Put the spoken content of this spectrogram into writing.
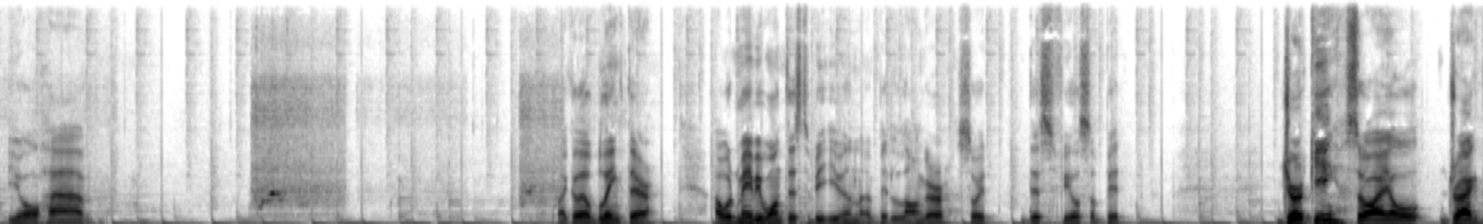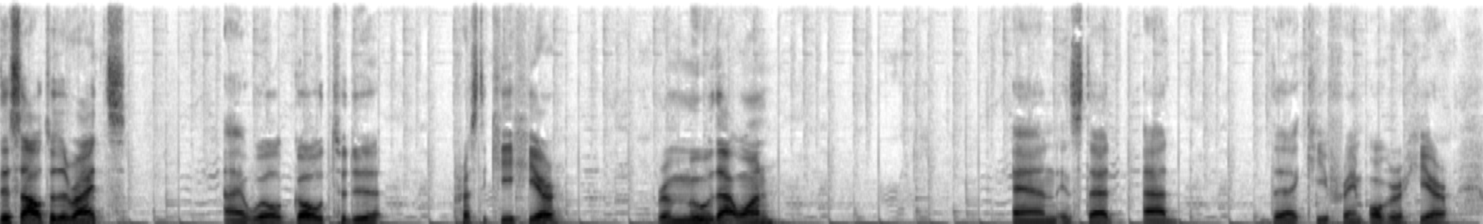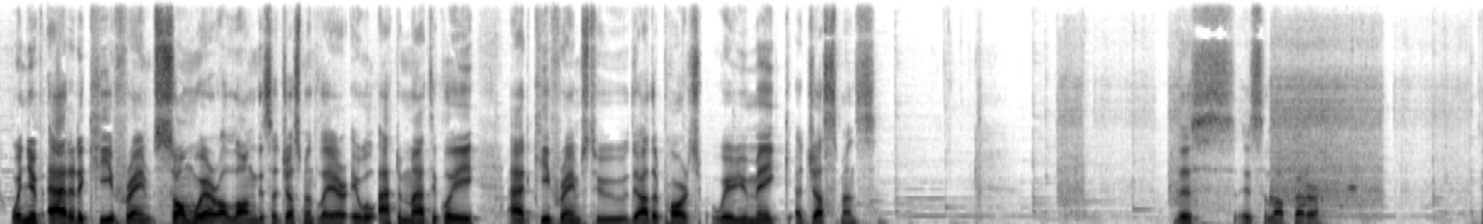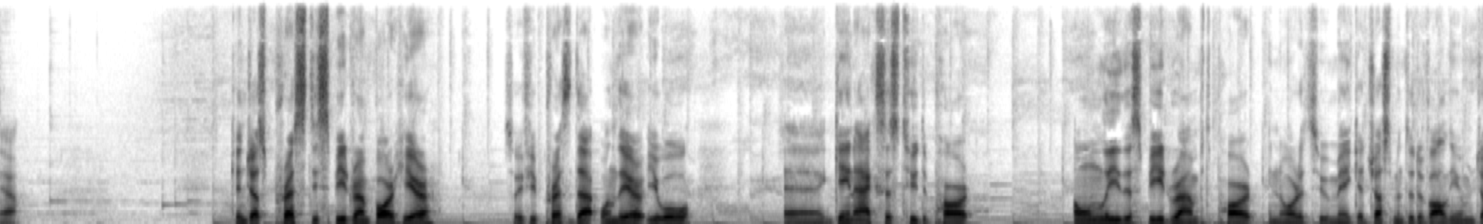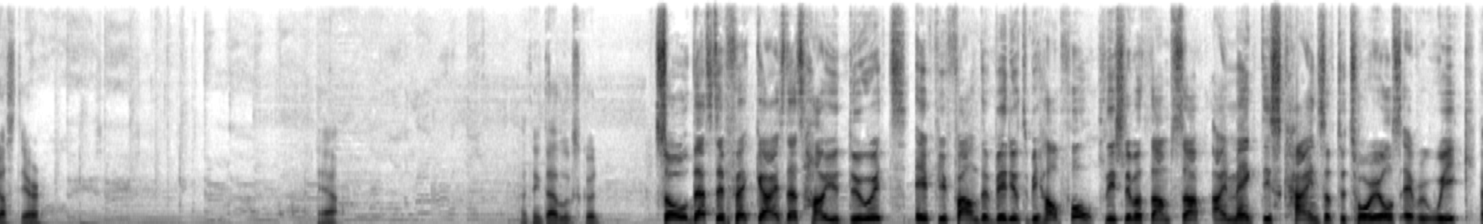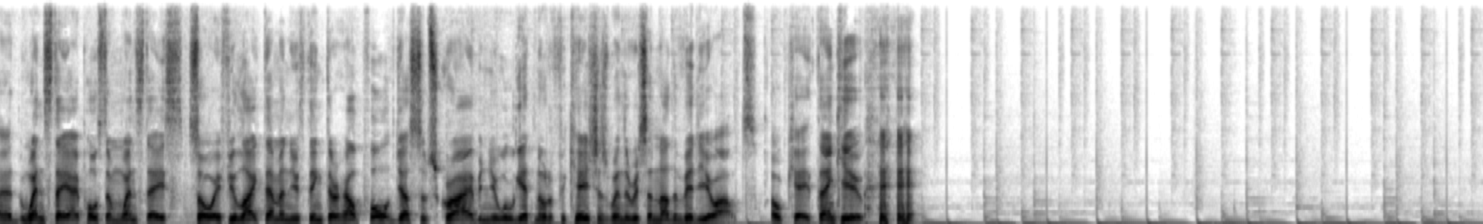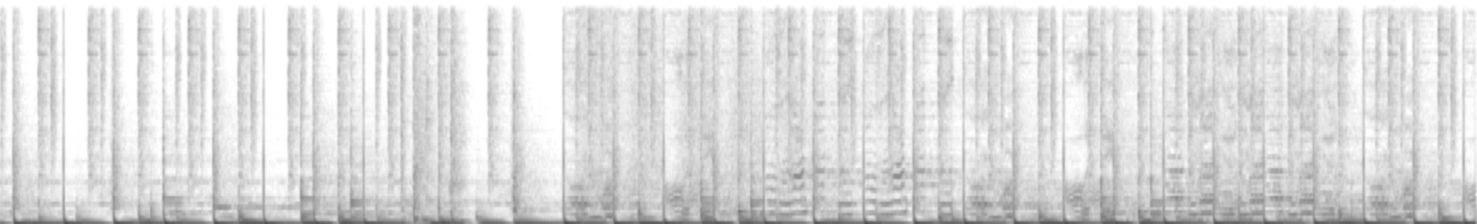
you'll have like a little blink there. I would maybe want this to be even a bit longer so it this feels a bit jerky. So I'll drag this out to the right. I will go to the press the key here remove that one and instead add the keyframe over here when you've added a keyframe somewhere along this adjustment layer it will automatically add keyframes to the other parts where you make adjustments. This is a lot better. Yeah. You can just press the speed ramp bar here. So if you press that one there, you will uh, gain access to the part only the speed ramped part in order to make adjustment to the volume just there. Yeah. I think that looks good. So that's the effect guys, that's how you do it. If you found the video to be helpful, please leave a thumbs up. I make these kinds of tutorials every week. Uh, Wednesday, I post them Wednesdays. So if you like them and you think they're helpful, just subscribe and you will get notifications when there is another video out. Okay, thank you.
